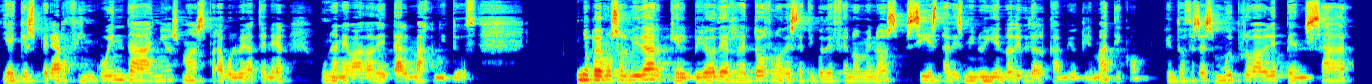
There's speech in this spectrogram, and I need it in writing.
Y hay que esperar 50 años más para volver a tener una nevada de tal magnitud. No podemos olvidar que el periodo de retorno de este tipo de fenómenos sí está disminuyendo debido al cambio climático. Entonces es muy probable pensar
